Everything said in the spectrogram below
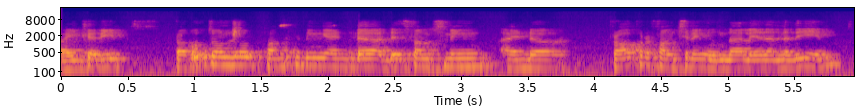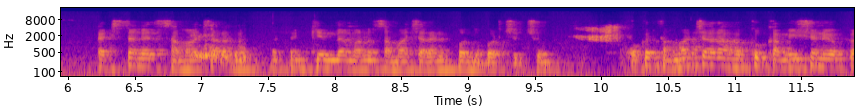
వైఖరి. ప్రభుత్వంలో functioning and dysfunctioning and proper functioning ఉందా లేదన్నది ఖచ్చితంగా సమాచార కింద మనం సమాచారాన్ని పొందుపరచచ్చు. ఒక సమాచార హక్కు కమిషన్ యొక్క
